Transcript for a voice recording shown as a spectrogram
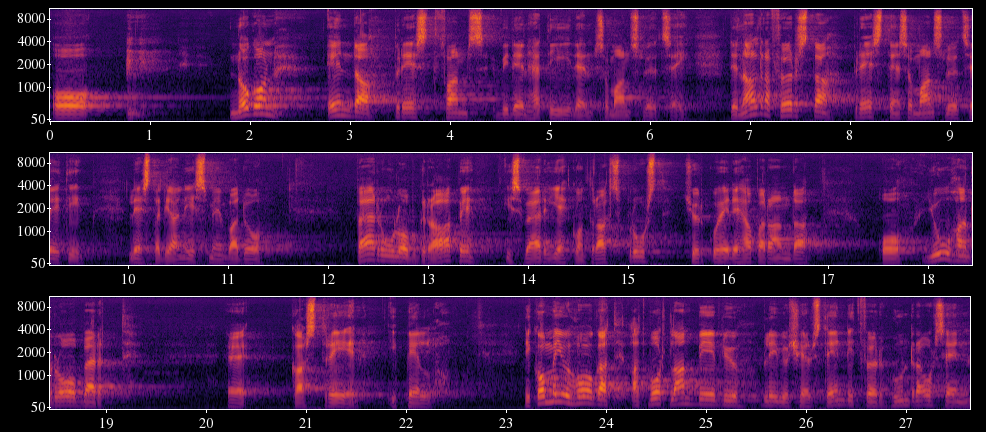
och någon enda präst fanns vid den här tiden som anslöt sig. Den allra första prästen som anslöt sig till lästadianismen var då Per-Olof Grape i Sverige, kontraktsprost, kyrkoherde i Haparanda, och Johan Robert eh, Kastrén i Pello. Ni kommer ju ihåg att, att vårt land blev ju, blev ju självständigt för hundra år sedan,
